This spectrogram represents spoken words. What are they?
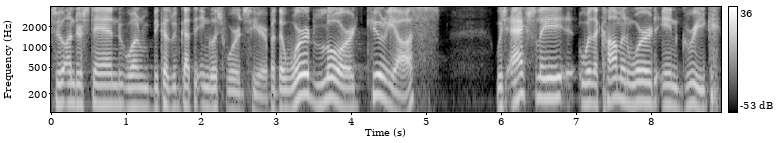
to understand when, because we've got the English words here. But the word Lord, kurios, which actually was a common word in Greek,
